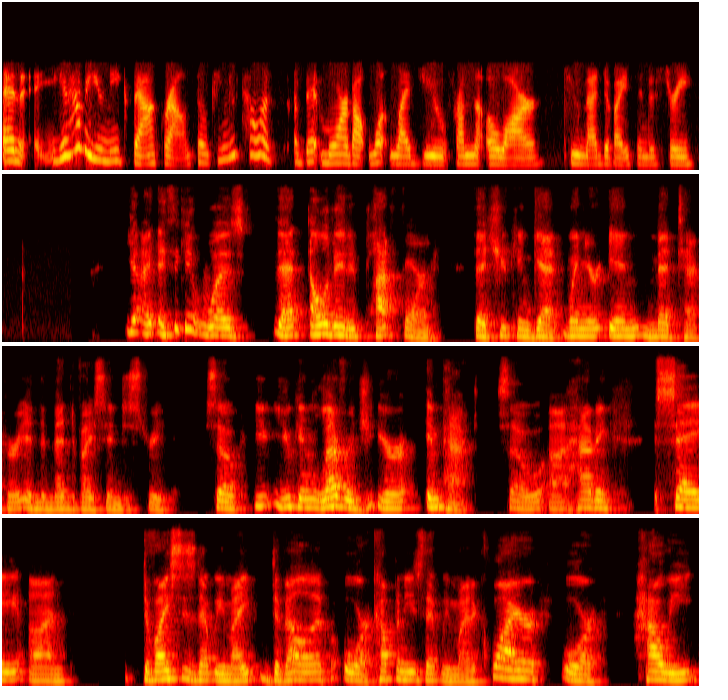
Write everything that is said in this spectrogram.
and you have a unique background. So, can you tell us a bit more about what led you from the OR to med device industry? Yeah, I, I think it was that elevated platform that you can get when you're in med tech or in the med device industry so you, you can leverage your impact. So uh, having say on devices that we might develop or companies that we might acquire or how we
